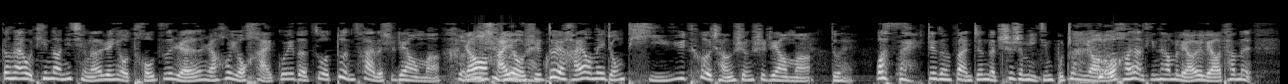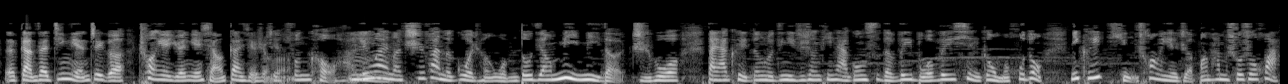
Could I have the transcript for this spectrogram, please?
刚才我听到你请来的人有投资人，然后有海归的做炖菜的是这样吗？然后还有是对，还有那种体育特长生是这样吗？对。哇塞，这顿饭真的吃什么已经不重要了，我好想听他们聊一聊，他们呃赶在今年这个创业元年想要干些什么？这风口哈。另外呢，吃饭的过程我们都将秘密的直播，大家可以登录经济之声天下公司的微博、微信跟我们互动。你可以挺创业者，帮他们说说话，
